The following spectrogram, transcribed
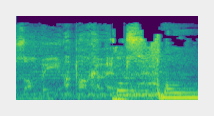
Zombie Apocalypse.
